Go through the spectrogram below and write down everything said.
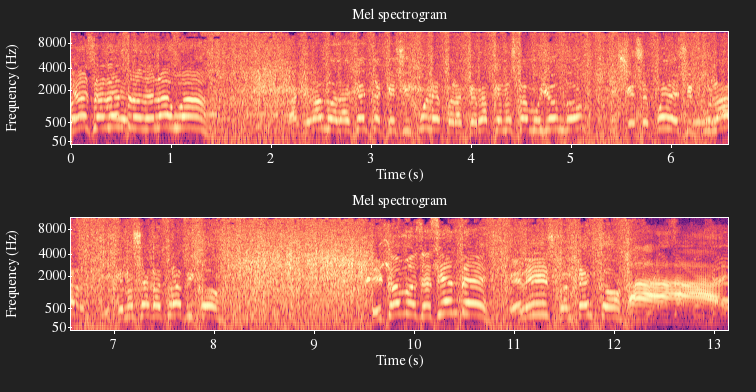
¡Ya está dentro del agua! Ayudando a la gente a que circule para que vea que no está muy hondo, que se puede circular y que no se haga tráfico. ¿Y cómo se siente? Feliz, contento. Ay,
